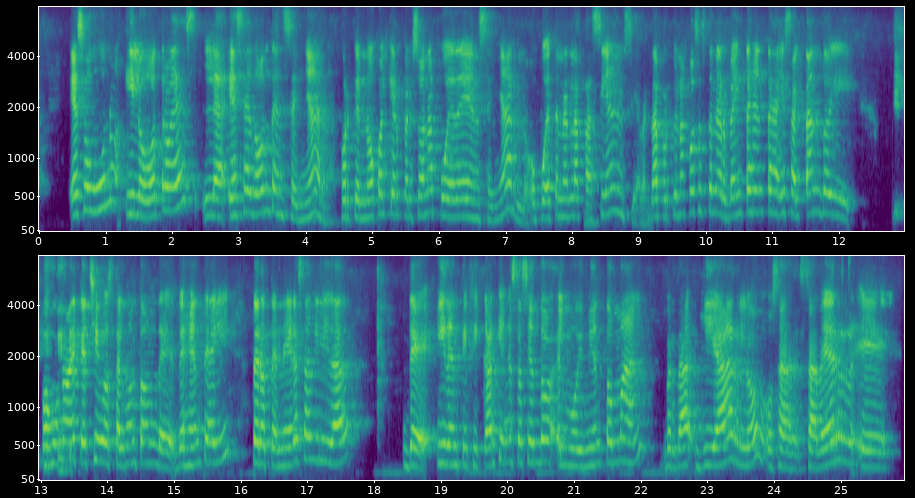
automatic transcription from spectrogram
Eso uno, y lo otro es ese don de enseñar, porque no cualquier persona puede enseñarlo o puede tener la paciencia, ¿verdad? Porque una cosa es tener 20 gente ahí saltando y pues uno ve que chivo, está el montón de, de gente ahí, pero tener esa habilidad de identificar quién está haciendo el movimiento mal, ¿verdad? Guiarlo, o sea, saber... Eh,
